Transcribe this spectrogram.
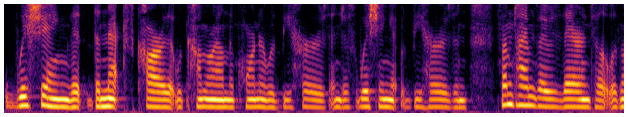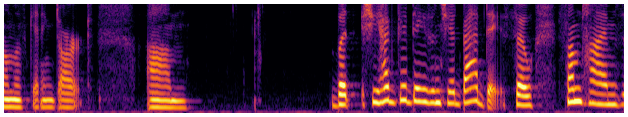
wishing that the next car that would come around the corner would be hers, and just wishing it would be hers. And sometimes I was there until it was almost getting dark. Um, but she had good days and she had bad days. So sometimes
